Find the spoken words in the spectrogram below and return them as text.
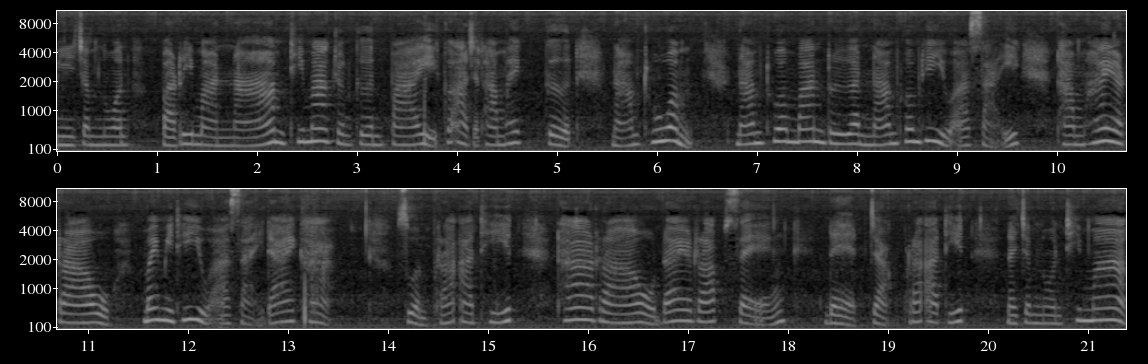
มีจำนวนปริมาณน้ำที่มากจนเกินไป ก็อาจจะทำให้เกิดน้ำท่วม น้ำท่วมบ้านเรือน น้ำท่วมที่อยู่อาศัยทำให้เราไม่มีที่อยู่อาศัยได้ค่ะ ส่วนพระอาทิตย์ ถ้าเราได้รับแสง แดดจากพระอาทิตย์ ในจำนวนที่มาก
